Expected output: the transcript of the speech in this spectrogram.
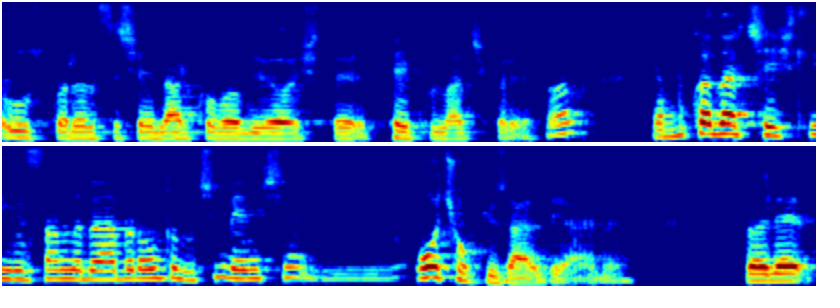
uluslararası şeyler kovalıyor. işte paperlar çıkarıyor falan. Ya bu kadar çeşitli insanla beraber olduğum için benim için o çok güzeldi yani böyle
